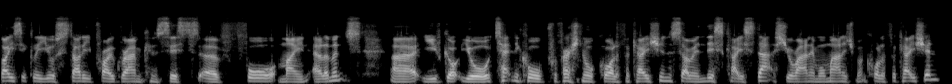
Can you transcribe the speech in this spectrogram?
basically, your study program consists of four main elements. Uh, you've got your technical professional qualification. So in this case, that's your animal management qualification.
